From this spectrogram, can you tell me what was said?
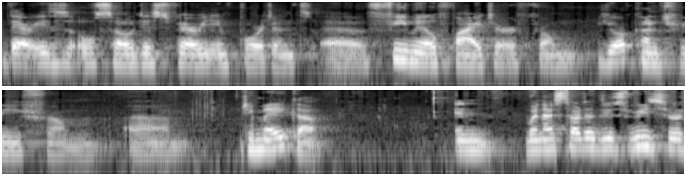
there is also this very important uh, female fighter from your country, from um, Jamaica. And when I started this research,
